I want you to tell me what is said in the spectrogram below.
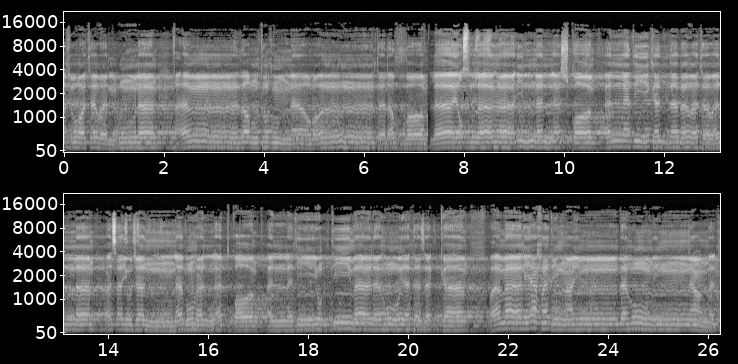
للآخرة والأولى فأنذرتكم نارا تلظى. لا يصلاها إلا الأشقى الذي كذب وتولى وسيجنبها الأتقى. الذي يؤتي ماله يتزكى. وما لأحد عنده من نعمة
